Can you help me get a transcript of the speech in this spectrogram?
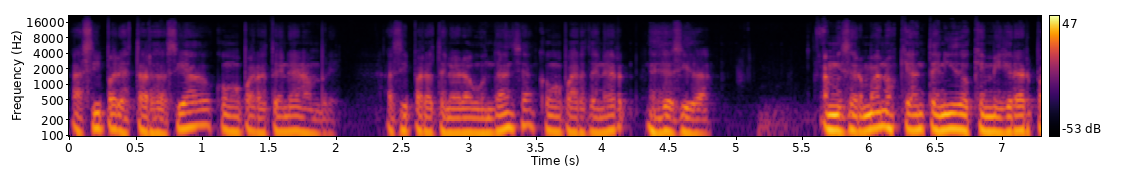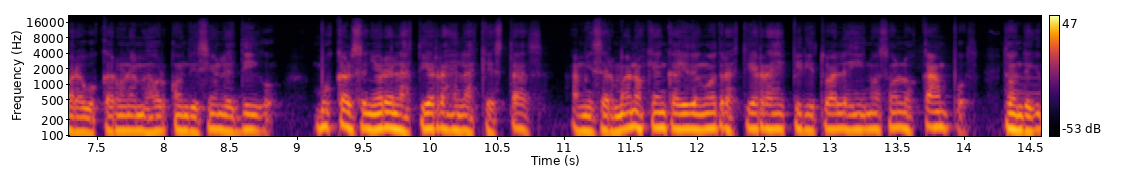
así para estar saciado como para tener hambre, así para tener abundancia como para tener necesidad. A mis hermanos que han tenido que emigrar para buscar una mejor condición les digo, Busca al Señor en las tierras en las que estás. A mis hermanos que han caído en otras tierras espirituales y no son los campos, donde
